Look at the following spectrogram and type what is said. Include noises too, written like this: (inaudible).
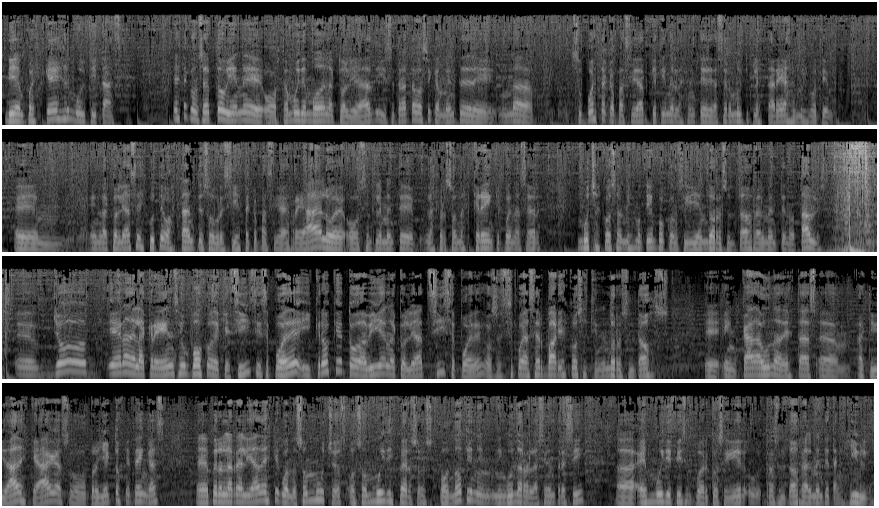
Bien, pues ¿qué es el multitask? Este concepto viene o está muy de moda en la actualidad y se trata básicamente de una supuesta capacidad que tiene la gente de hacer múltiples tareas al mismo tiempo. Eh, en la actualidad se discute bastante sobre si esta capacidad es real o simplemente las personas creen que pueden hacer muchas cosas al mismo tiempo consiguiendo resultados realmente notables. Eh, yo era de la creencia un poco de que sí, sí se puede y creo que todavía en la actualidad sí se puede, o sea, sí se puede hacer varias cosas teniendo resultados eh, en cada una de estas eh, actividades que hagas o proyectos que tengas, eh, pero la realidad es que cuando son muchos o son muy dispersos o no tienen ninguna relación entre sí, uh, es muy difícil poder conseguir resultados realmente tangibles.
